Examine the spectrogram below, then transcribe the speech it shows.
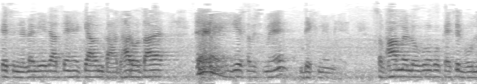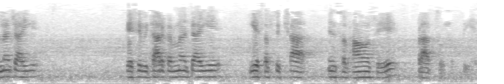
कैसे निर्णय लिए जाते हैं, क्या उनका आधार होता है, ये सब इसमें देखने में है। सभा में लोगों को कैसे बोलना चाहिए, कैसे विचार करना चाहिए, ये सब शिक्षा इन सभाओं से प्राप्त हो सकती है।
